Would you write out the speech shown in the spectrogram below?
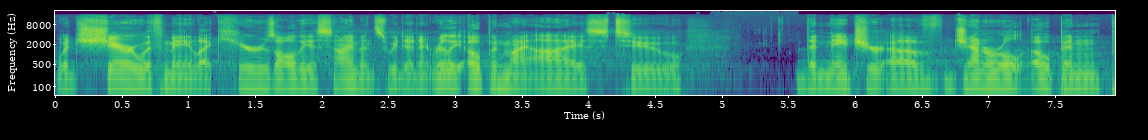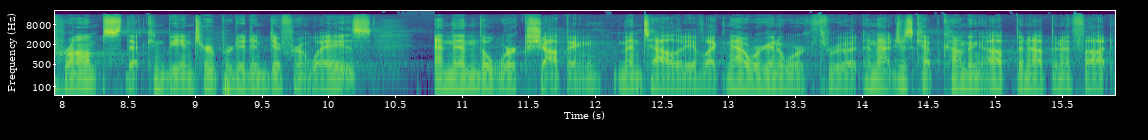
would share with me like, here's all the assignments we did. And it really opened my eyes to the nature of general open prompts that can be interpreted in different ways. And then the workshopping mentality of like, now we're going to work through it. And that just kept coming up and up. And I thought,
